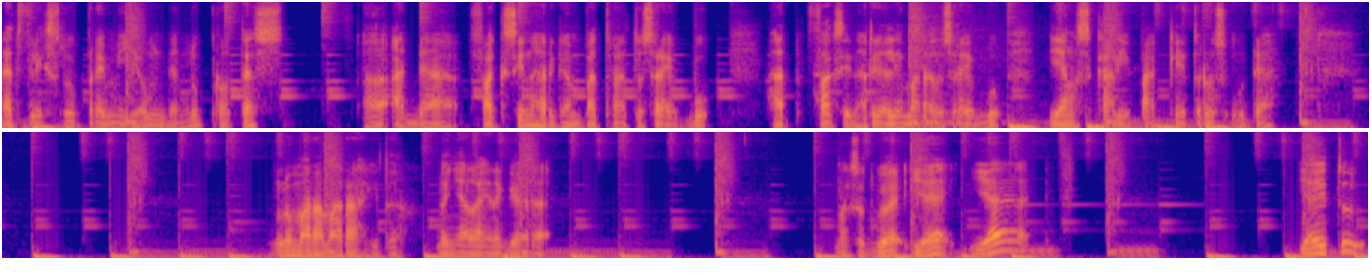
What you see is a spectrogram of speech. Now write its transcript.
Netflix lu premium dan lu protes uh, ada vaksin harga 400 ribu vaksin harga 500 ribu yang sekali pakai terus udah lu marah-marah gitu lu nyalain negara maksud gue ya ya ya itu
